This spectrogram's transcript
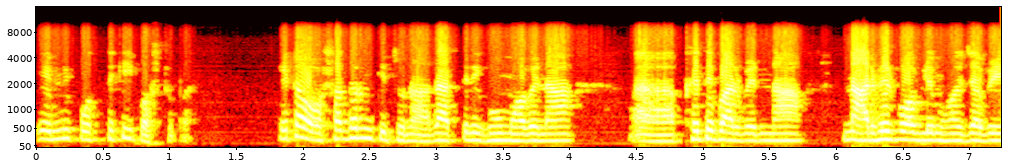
এমনি প্রত্যেকেই কষ্ট পায়। এটা অসাধারণ কিছু না। রাত্রে ঘুম হবে না খেতে পারবেন না নার্ভের প্রবলেম হয়ে যাবে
